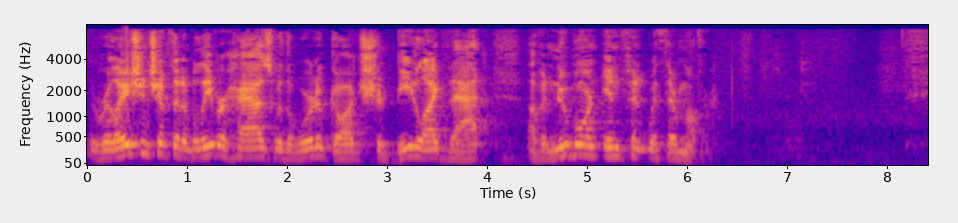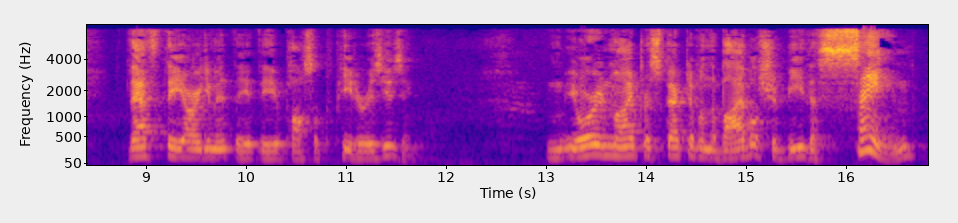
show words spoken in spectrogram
The relationship that a believer has with the Word of God should be like that of a newborn infant with their mother. That's the argument the, the Apostle Peter is using your and my perspective on the Bible should be the same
